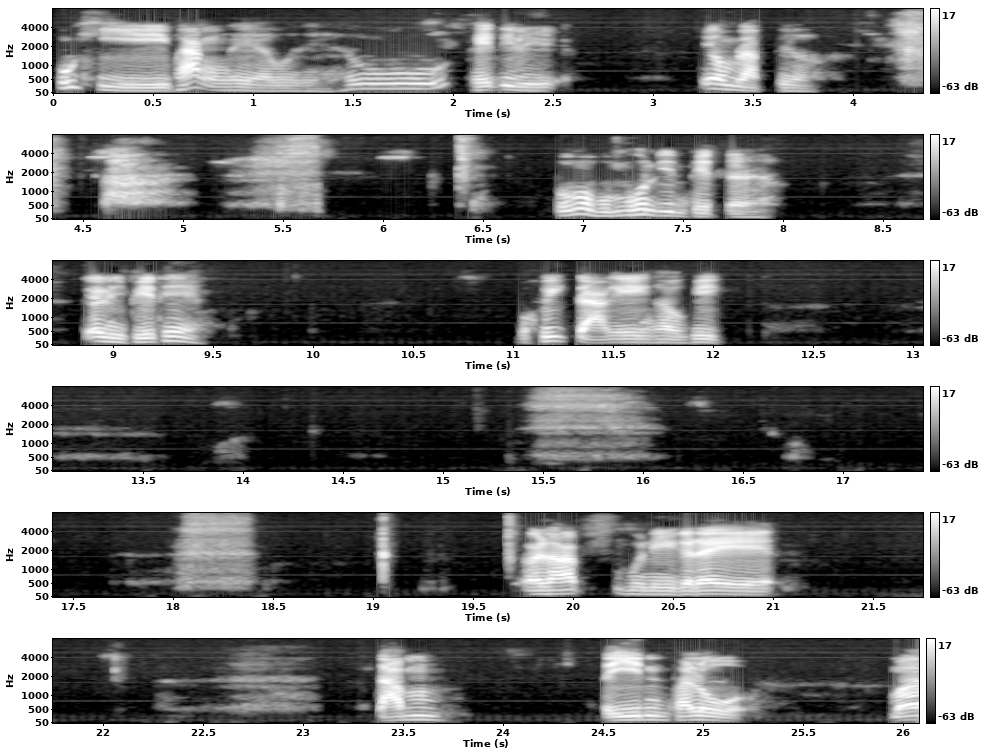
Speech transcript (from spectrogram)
ผู้ขี่พังเลยอะมึงเนี่ยเพชรอีหลียอมรับเถอะผมว่าผมเป็นคนกินเผ็ดนะ อันนี้เผ็ดแห้งบอกพิกตากเองครับพิกเอาละครับมือนี้ก็ได้ตำตีนพะโลมา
